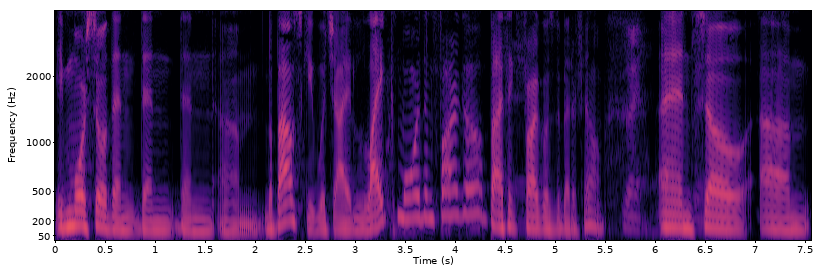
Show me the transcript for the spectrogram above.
even more so than than than um, Lebowski, which I like more than Fargo, but I think Fargo's the better film. Right. And so um,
